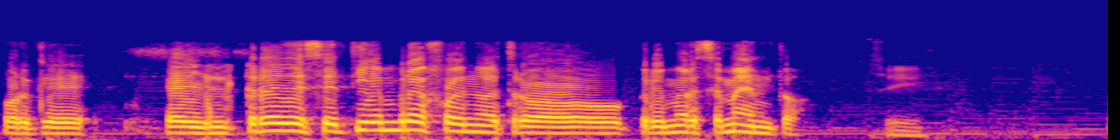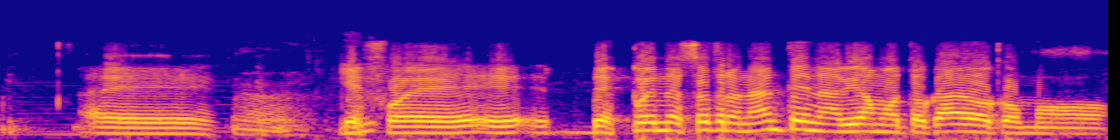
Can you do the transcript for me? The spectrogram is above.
porque el 3 de septiembre fue nuestro primer cemento. Sí. Eh, Ah. que fue eh, después nosotros en antes habíamos tocado como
